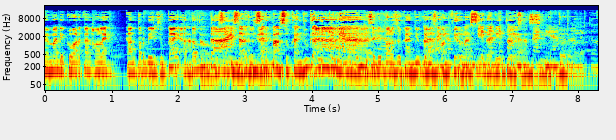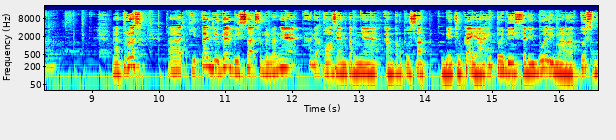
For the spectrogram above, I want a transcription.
memang dikeluarkan oleh kantor bea cukai atau, Atau bukan? bisa bisa kan. dipalsukan juga Nah, mungkin ya. mungkin bisa dipalsukan juga. Harus Ada konfirmasi tadi itu ya. ya. Betul. Nah, betul. Nah terus eh, kita juga bisa sebenarnya ada call centernya kantor pusat bea cukai ya itu di 1500225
